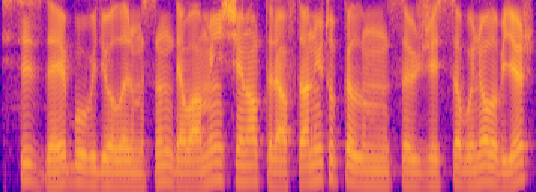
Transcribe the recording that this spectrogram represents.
Siz de bu videolarımızın devamı için alt taraftan YouTube kanalımıza ücretsiz abone olabilir.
